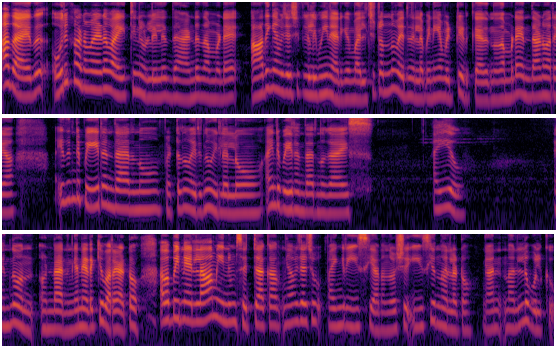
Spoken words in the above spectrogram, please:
അതായത് ഒരു കണവയുടെ വയറ്റിനുള്ളിൽ ദാണ്ട് നമ്മുടെ ആദ്യം ഞാൻ വിചാരിച്ചു കിളിമീനായിരിക്കും വലിച്ചിട്ടൊന്നും വരുന്നില്ല പിന്നെ ഞാൻ വെട്ടിയെടുക്കായിരുന്നു. നമ്മുടെ എന്താണ് പറയുക ഇതിന്റെ പേരെന്തായിരുന്നു? പെട്ടെന്ന് വരുന്നുമില്ലല്ലോ. അതിന്റെ പേരെന്തായിരുന്നു ഗായസ് അയ്യോ. എന്തോ ഉണ്ടായിരുന്നു. ഞാൻ ഇടയ്ക്ക് പറയാം കേട്ടോ. അപ്പോൾ പിന്നെ എല്ലാ മീനും സെറ്റാക്കാം ഞാൻ വിചാരിച്ചു ഭയങ്കര ഈസിയാണെന്ന് പക്ഷേ ഈസിയൊന്നും അല്ല കേട്ടോ. ഞാൻ നല്ല പുൽക്ക്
